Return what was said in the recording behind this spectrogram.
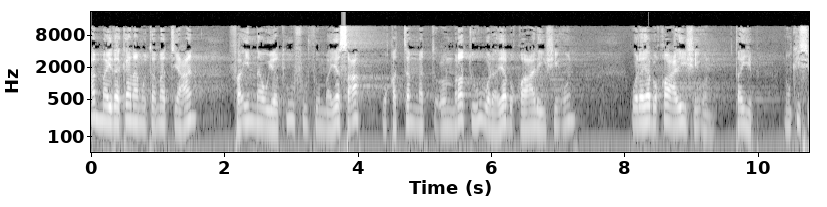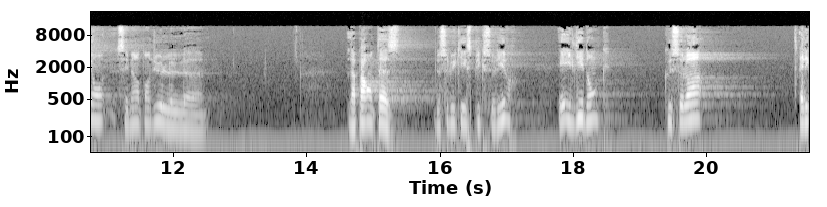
أما إذا كان متمتعا فإنه يطوف ثم يسعى وقد تمت عمرته ولا يبقى عليه شيء ولا يبقى عليه شيء طيب donc ici c'est bien entendu le, le, la parenthèse de celui qui explique ce livre et il dit donc que cela elle est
